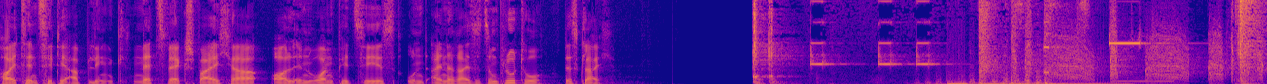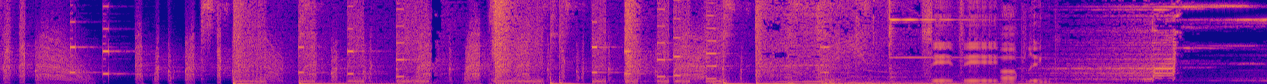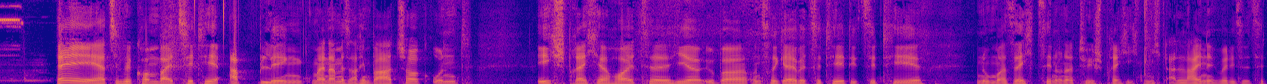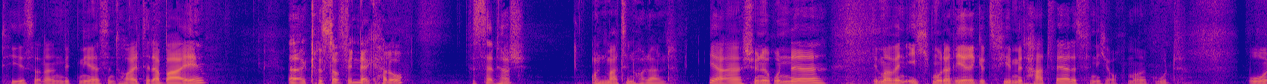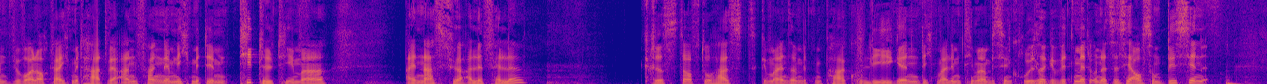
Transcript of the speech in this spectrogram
Heute in CT Uplink. Netzwerkspeicher, All-in-One-PCs und eine Reise zum Pluto. Bis gleich. CT Uplink. Hey, herzlich willkommen bei CT Uplink. Mein Name ist Achim Bartschok und ich spreche heute hier über unsere gelbe CT, die CT Nummer 16. Und natürlich spreche ich nicht alleine über diese CT, sondern mit mir sind heute dabei äh, Christoph Windeck, hallo. Christian Hirsch. Und Martin Holland. Ja, schöne Runde. Immer wenn ich moderiere, gibt es viel mit Hardware. Das finde ich auch mal gut. Und wir wollen auch gleich mit Hardware anfangen, nämlich mit dem Titelthema Ein Nass für alle Fälle. Christoph, du hast gemeinsam mit ein paar Kollegen dich mal dem Thema ein bisschen größer jo. gewidmet. Und das ist ja auch so ein bisschen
